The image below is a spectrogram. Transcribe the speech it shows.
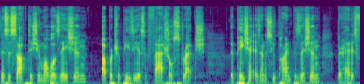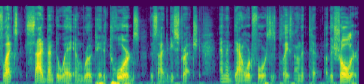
This is soft tissue mobilization, upper trapezius fascial stretch. The patient is in a supine position. Their head is flexed, side bent away, and rotated towards the side to be stretched, and a downward force is placed on the tip of the shoulder.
